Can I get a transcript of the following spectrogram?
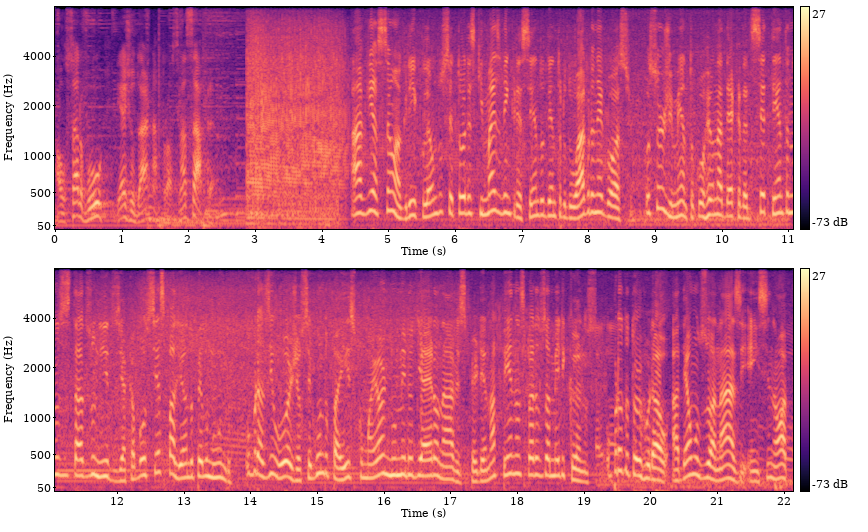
alçar voo e ajudar na próxima safra. A aviação agrícola é um dos setores que mais vem crescendo dentro do agronegócio. O surgimento ocorreu na década de 70 nos Estados Unidos e acabou se espalhando pelo mundo. O Brasil hoje é o segundo país com maior número de aeronaves, perdendo apenas para os americanos. O produtor rural Adelmo Zuanazzi, em Sinop,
